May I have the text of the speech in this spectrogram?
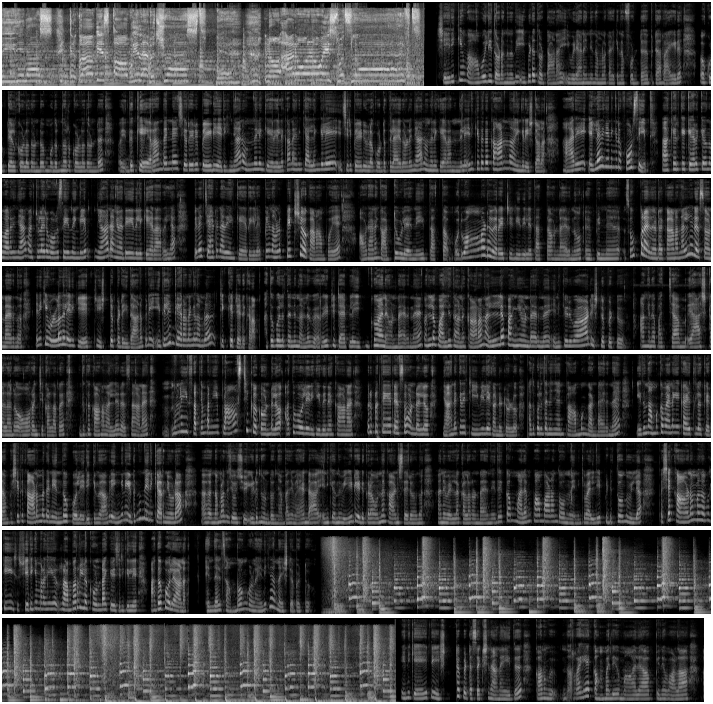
Leading us, ശരിക്കും വാവോലി തുടങ്ങുന്നത് ഇവിടെ തൊട്ടാണ്. ഇവിടെയാണ് ഇനി നമ്മൾ കഴിക്കുന്ന ഫുഡ് പിന്നെ റൈഡ് കുട്ടികൾക്കുള്ളതുണ്ട് മുതിർന്നവർക്കുള്ളതുണ്ട്. ഇത് കയറാൻ തന്നെ ചെറിയൊരു പേടിയായിരിക്കും. ഞാൻ ഒന്നിലും കയറിയില്ല കാരണം എനിക്ക് അല്ലെങ്കിലേ ഇച്ചിരി പേടിയുള്ള കൂട്ടത്തിലായതുകൊണ്ട് ഞാൻ ഒന്നിലും കയറാൻ നിന്നില്ല. എനിക്കിതൊക്കെ കാണുന്ന ഭയങ്കര ഇഷ്ടമാണ്. ആരെയും എല്ലാവരും ഞാനിങ്ങനെ ഫോഴ്സ് ചെയ്യും. ആ കയറിക്കോ കയറിക്കോ പറഞ്ഞ് ഞാൻ മറ്റുള്ളവർ ഫോഴ്സ് ചെയ്യുന്നെങ്കിലും ഞാൻ അങ്ങനെ അധികം ഇതിൽ കയറാറില്ല പിന്നെ ചേട്ടൻ അധികം കയറിയില്ല പിന്നെ നമ്മൾ പെറ്റ് ഷോ കാണാൻ പോയേ. അവിടെ ആണെങ്കിൽ അടിപൊളിയായിരുന്നു. ഈ തത്ത ഒരുപാട് വെറൈറ്റി രീതിയിൽ തത്ത ഉണ്ടായിരുന്നു. പിന്നെ സൂപ്പറായിരുന്നു കേട്ടോ കാണാൻ. നല്ല രസം ഉണ്ടായിരുന്നു എനിക്ക് ഉള്ളതിൽ എനിക്ക് ഏറ്റവും ഇഷ്ടപ്പെട്ട ഇതാണ്. പിന്നെ ഇതിലും കയറണമെങ്കിൽ നമ്മൾ ടിക്കറ്റ് എടുക്കണം. അതുപോലെ തന്നെ നല്ല വെറൈറ്റി ടൈപ്പിലെ ഇഗ്വാന ഉണ്ടായിരുന്നേ. നല്ല വലുതാണ്. കാണാൻ നല്ല ഭംഗിയുണ്ടായിരുന്നു. എനിക്ക് ഒരുപാട് ഇഷ്ടപ്പെട്ടു. അങ്ങനെ പച്ച ആഷ് കളറ് ഓറഞ്ച് കളറ് ഇതൊക്കെ കാണാൻ നല്ല രസമാണ്. നമ്മൾ ഈ സത്യം പറഞ്ഞ ഈ പ്ലാസ്റ്റിക് ഒക്കെ ഉണ്ടല്ലോ അതുപോലെ എനിക്ക് ഇതിനെ കാണാൻ ഒരു പ്രത്യേക രസമുണ്ടല്ലോ. ഞാനൊക്കെ ഇത് ടി വിയിലേ കണ്ടിട്ടുള്ളൂ. അതുപോലെ തന്നെ ഞാൻ പാമ്പും കണ്ടായിരുന്നേ. ഇത് നമുക്ക് വേണമെങ്കിൽ കഴുത്തിലൊക്കെ ഇടാം. പക്ഷേ ഇത് കാണുമ്പോൾ തന്നെ എന്തോ പോലെ ഇരിക്കുന്നത്. അവരെങ്ങനെ ഇടുന്നെന്ന് എനിക്ക് അറിഞ്ഞുകൂടാ നമ്മളത് ചോദിച്ചു ഇടുന്നുണ്ടോ? ഞാൻ പറഞ്ഞു വേണ്ട. എനിക്കൊന്ന് വീഡിയോ എടുക്കണം. ഒന്ന് കാണിച്ചു തരുമെന്ന് അതിന് വെള്ള കളർ ഉണ്ടായിരുന്നു. ഇതൊക്കെ മലമ്പാമ്പാണെന്ന് തോന്നുന്നു. എനിക്ക് വലിയ പിടുത്തമൊന്നുമില്ല. പക്ഷേ കാണുമ്പോൾ നമുക്ക് ഈ ശരിക്കും പറഞ്ഞാൽ ഈ റബ്ബറിലൊക്കെ ഉണ്ടാക്കി വെച്ചിരിക്കില്ലേ അതുപോലെയാണ്. എന്തായാലും സംഭവം കൊള്ളാം. എനിക്ക് നന്നായി ഇഷ്ടപ്പെട്ടു. ഇഷ്ടപ്പെട്ട സെക്ഷനാണ് ഇത്. കാരണം നിറയെ കമ്മൽ മാല പിന്നെ വള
